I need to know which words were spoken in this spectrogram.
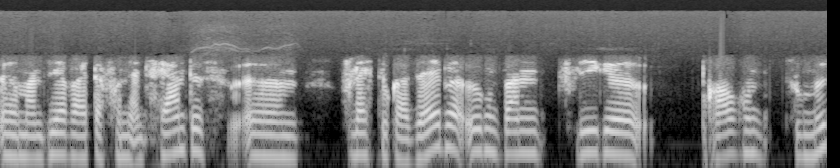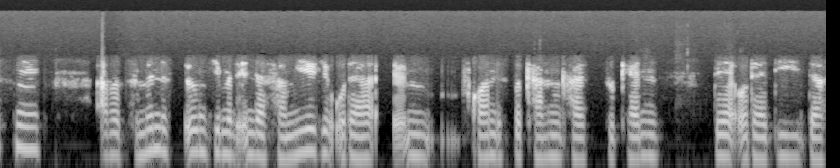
äh, man sehr weit davon entfernt ist, äh, vielleicht sogar selber irgendwann Pflege brauchen zu müssen, aber zumindest irgendjemand in der Familie oder im Freundesbekanntenkreis zu kennen, der oder die das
